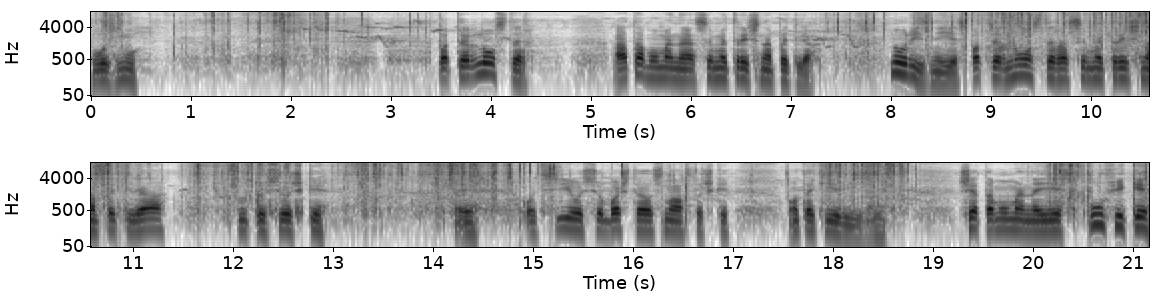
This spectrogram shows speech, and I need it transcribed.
возьму патерностер, а там у мене асиметрична петля. Ну, різні є. Патерностер, асиметрична петля. Тут ось очки. е, Оці ось, бачите, оснасточки. Отакі різні. Ще там у мене є пуфіки.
